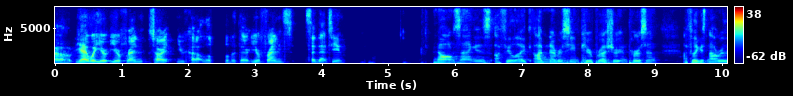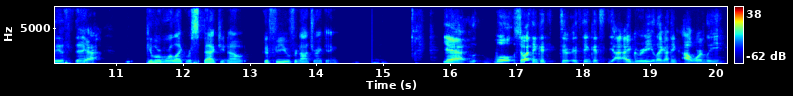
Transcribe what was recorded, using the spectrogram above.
Oh yeah, wait, your your friend. Sorry, you cut out a little, little bit there. Your friends said that to you. No, what I'm saying is, I feel like I've never seen peer pressure in person. I feel like it's not really a thing. Yeah people are more like respect, you know, good for you for not drinking. Yeah. Well, so I think it's, I think it's, I agree. Like, I think outwardly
